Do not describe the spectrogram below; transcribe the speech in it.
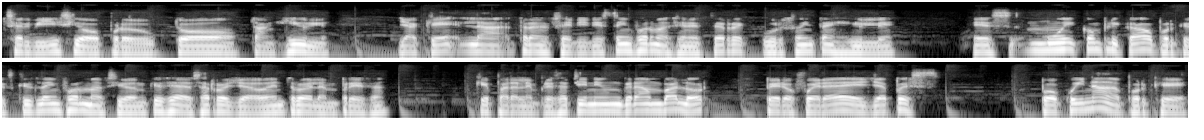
servicio o producto tangible, ya que la transferir esta información, este recurso intangible, es muy complicado porque es que es la información que se ha desarrollado dentro de la empresa, que para la empresa tiene un gran valor, pero fuera de ella pues poco y nada, porque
